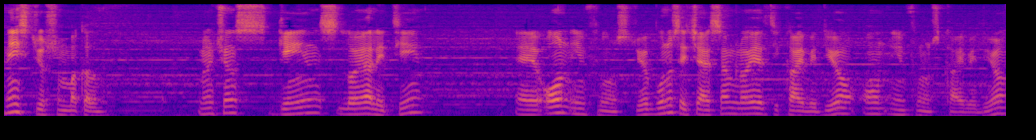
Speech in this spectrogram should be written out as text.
ne istiyorsun bakalım? Merchants gains loyalty. 10 influence diyor. Bunu seçersem loyalty kaybediyor. 10 influence kaybediyor.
